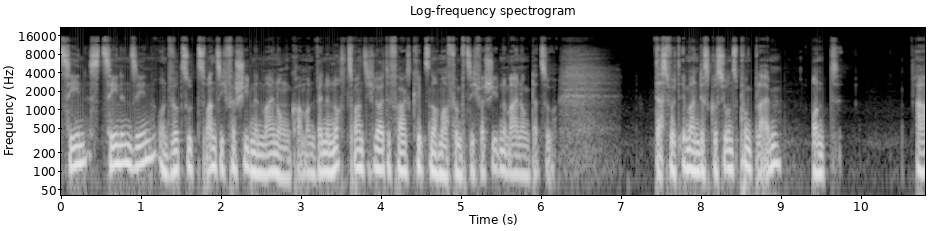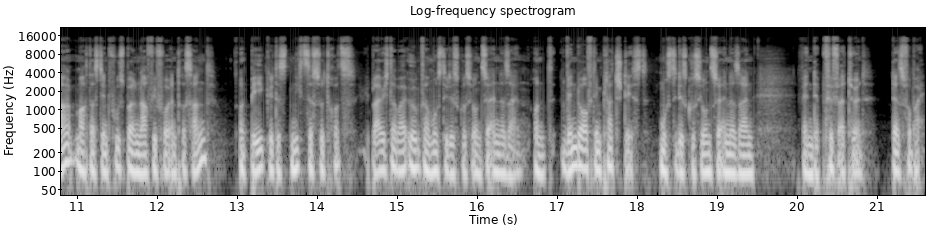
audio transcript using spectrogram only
zehn Szenen sehen und wird zu 20 verschiedenen Meinungen kommen. Und wenn du noch 20 Leute fragst, gibt es nochmal 50 verschiedene Meinungen dazu. Das wird immer ein Diskussionspunkt bleiben. Und A, macht das den Fußball nach wie vor interessant. Und B, gilt es nichtsdestotrotz, bleibe ich dabei, irgendwann muss die Diskussion zu Ende sein. Und wenn du auf dem Platz stehst, muss die Diskussion zu Ende sein, wenn der Pfiff ertönt das ist vorbei.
